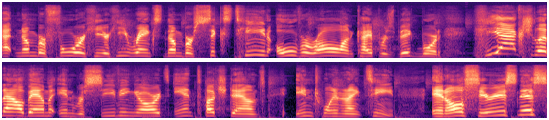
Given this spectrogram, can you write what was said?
at number four here. He ranks number 16 overall on Kiper's big board. He actually led Alabama in receiving yards and touchdowns in 2019 in all seriousness,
